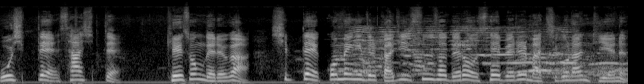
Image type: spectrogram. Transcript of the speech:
50대, 40대 계속 내려가 10대 꼬맹이들까지 순서대로 세배를 마치고 난 뒤에는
